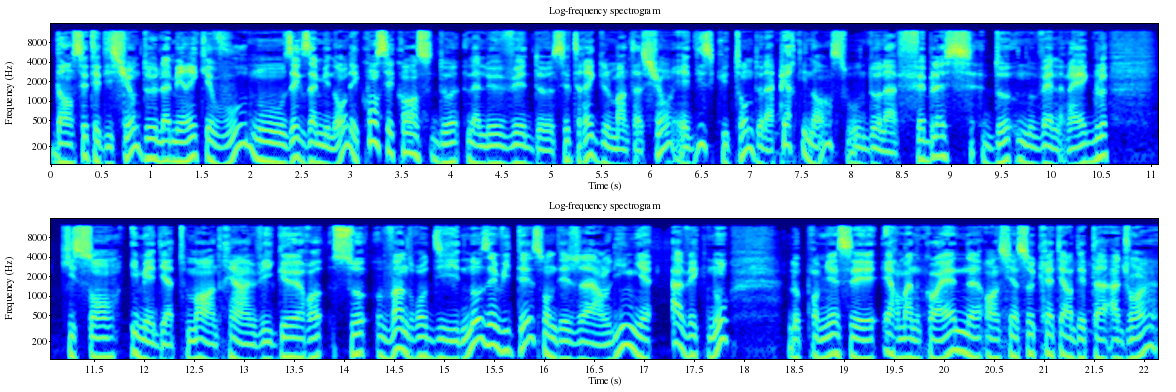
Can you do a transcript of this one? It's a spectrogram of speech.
Dans cette édition de l'Amérique et vous, nous examinons les conséquences de la levée de cette réglementation et discutons de la pertinence ou de la faiblesse de nouvelles règles qui sont immédiatement entrées en vigueur ce vendredi. Nos invités sont déjà en ligne avec nous. Le premier, c'est Herman Cohen, ancien secrétaire d'État adjoint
